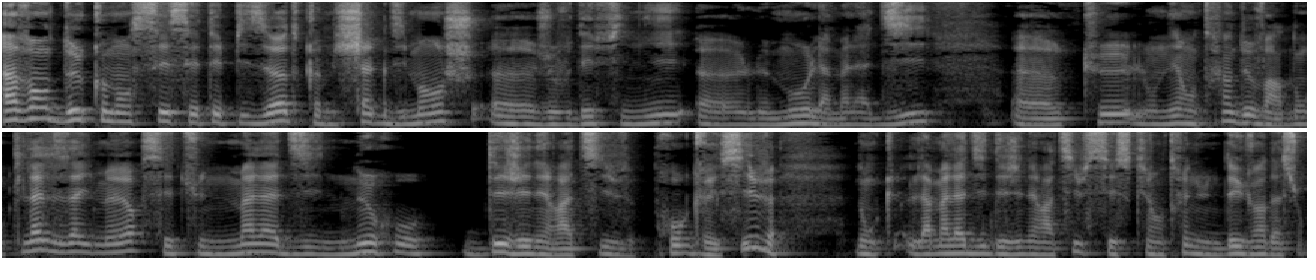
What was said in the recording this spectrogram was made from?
Avant de commencer cet épisode, comme chaque dimanche, euh, je vous définis euh, le mot, la maladie euh, que l'on est en train de voir. Donc l'Alzheimer, c'est une maladie neurodégénérative progressive donc la maladie dégénérative, c'est ce qui entraîne une dégradation.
